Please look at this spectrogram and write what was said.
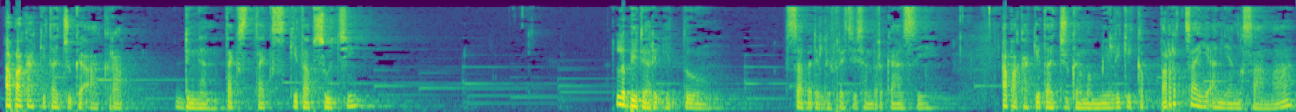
Apakah kita juga akrab dengan teks-teks kitab suci? Lebih dari itu, sahabat Daily Fresh yang terkasih, apakah kita juga memiliki kepercayaan yang sama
